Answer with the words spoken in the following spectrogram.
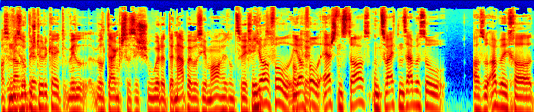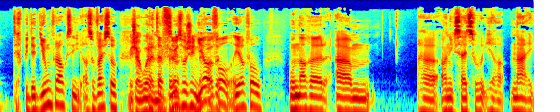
Also Und wieso bist du durchgegangen? Weil, weil du denkst, das ist Schuhe daneben, was sie Mann hat und zwei Kinder? Ja, voll, ja, Okay. voll. Erstens das und zweitens eben so, also eben, ich, ha, ich bin dort Jungfrau gewesen. Also weißt du, so, Bist auch nervös wahrscheinlich, ja, oder? voll, ja, voll. Und nachher, ähm, äh, habe ich gesagt so, ja, nein,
